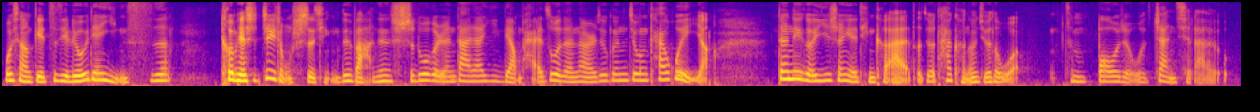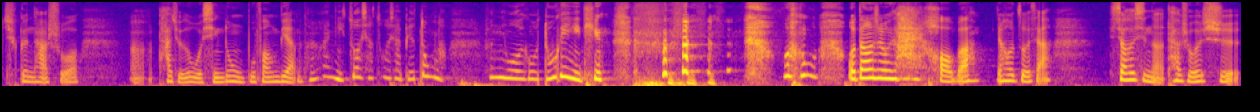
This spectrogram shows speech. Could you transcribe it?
我想给自己留一点隐私，特别是这种事情，对吧？那十多个人，大家一两排坐在那儿，就跟就跟开会一样。但那个医生也挺可爱的，就他可能觉得我这么包着，我站起来去跟他说。嗯，他觉得我行动不方便，他说：“哎，你坐下，坐下，别动了。”说：“你我我读给你听。”我我我当时我就哎，好吧，然后坐下。消息呢？他说是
